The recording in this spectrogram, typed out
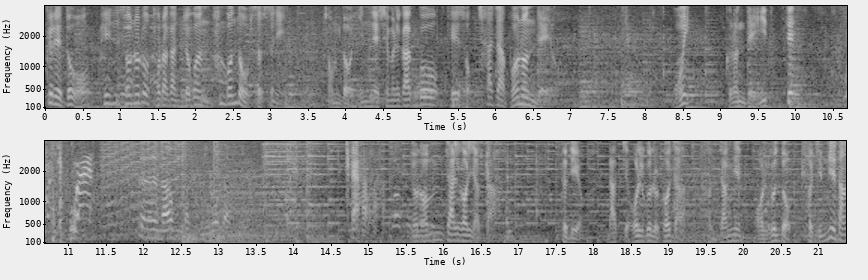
그래도 빈손으로 돌아간 적은 한 번도 없었으니 좀 더 인내심을 갖고 계속 찾아보는데요. 오이? 그런데 이때. 캬, 요놈 잘 걸렸다. 드디어 낙지 얼굴을 보자 선장님 얼굴도 펴집니다.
